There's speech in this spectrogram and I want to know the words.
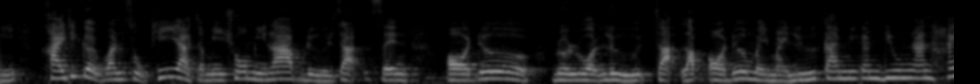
นี้ ใครที่เกิดวันศุกร์ที่อยากจะมีโชค มีลาบหรือจะเซ็นออเดอร์รัวๆหรือจะรับออเดอร์ใหม่ ๆ หรือการมีการดิวงานให้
